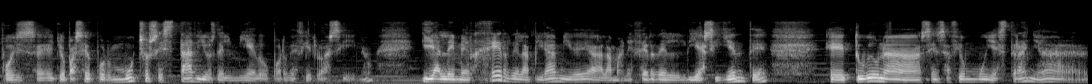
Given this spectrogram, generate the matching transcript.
pues eh, yo pasé por muchos estadios del miedo, por decirlo así. Y al emerger de la pirámide, al amanecer del día siguiente, eh, tuve una sensación muy extraña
